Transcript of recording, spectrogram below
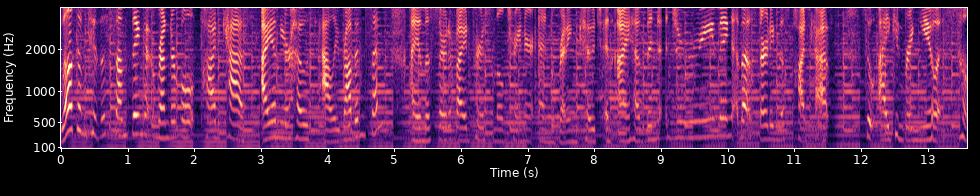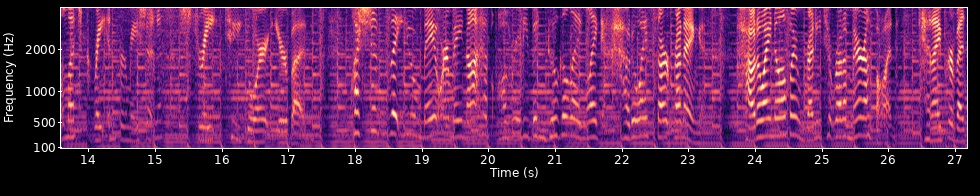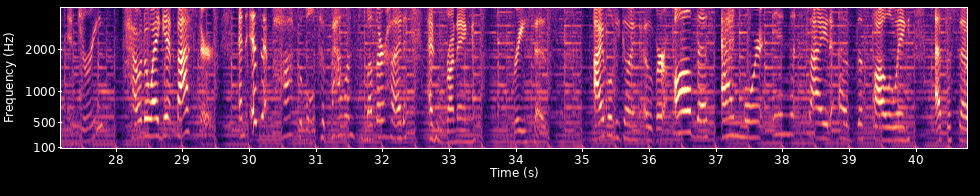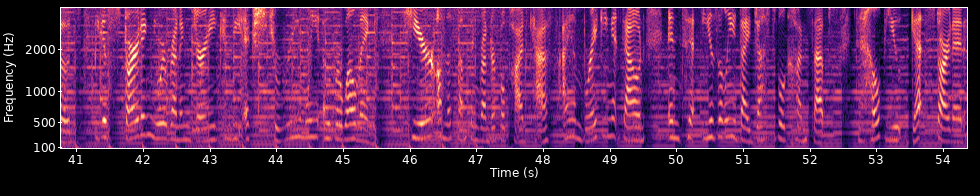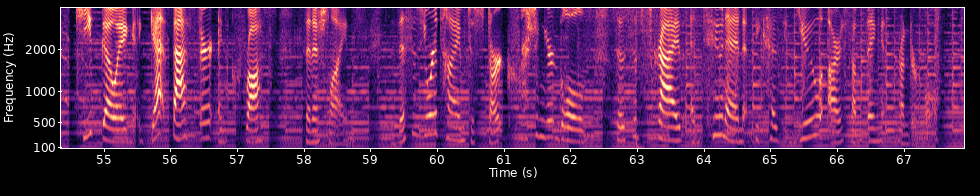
Welcome to the Something Runderful podcast. I am your host, Ally Robinson. I am a certified personal trainer and running coach, and I have been dreaming about starting this podcast so I can bring you so much great information straight to your earbuds. Questions that you may or may not have already been Googling, like how do I start running? How do I know if I'm ready to run a marathon? Can I prevent injury? How do I get faster? And is it possible to balance motherhood and running races? I will be going over all this and more inside of the following episodes because starting your running journey can be extremely overwhelming. Here on the Something Runderful podcast, I am breaking it down into easily digestible concepts to help you get started, keep going, get faster, and cross finish lines. This is your time to start crushing your goals, so subscribe and tune in because you are something Runderful.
